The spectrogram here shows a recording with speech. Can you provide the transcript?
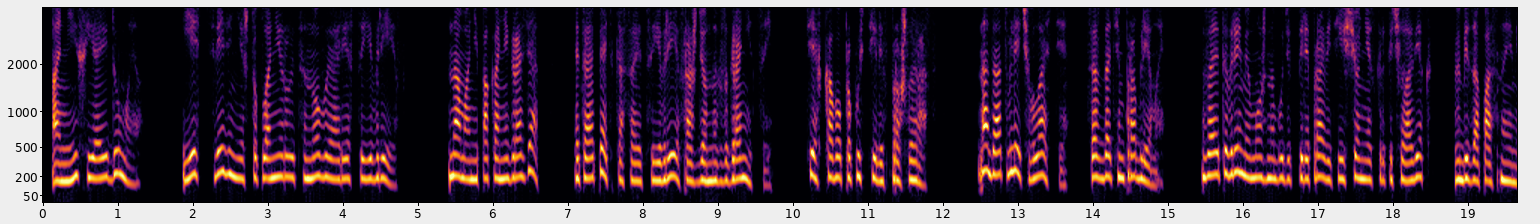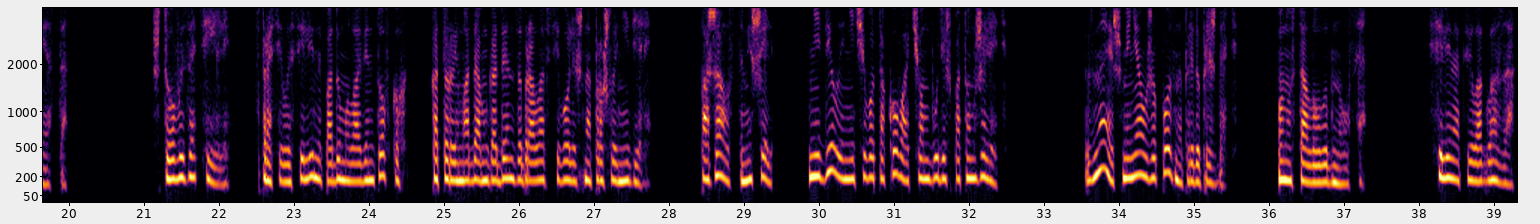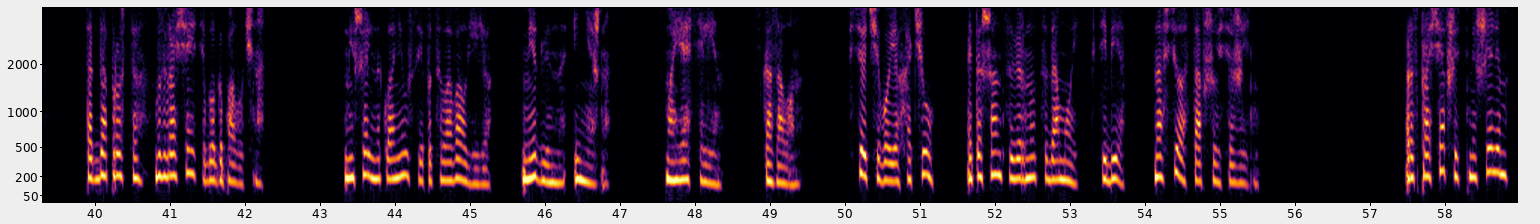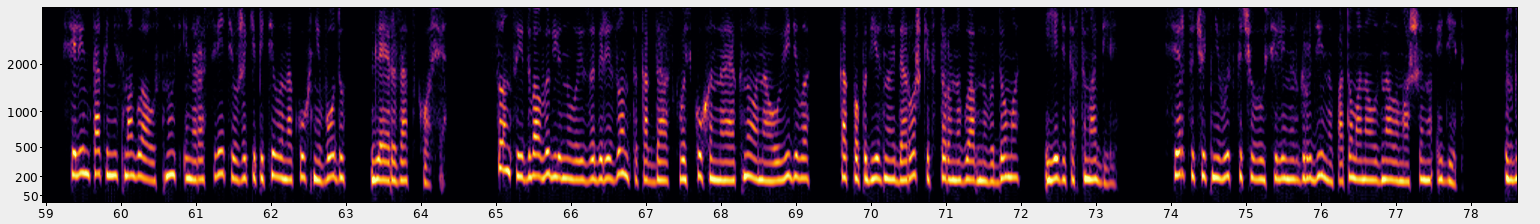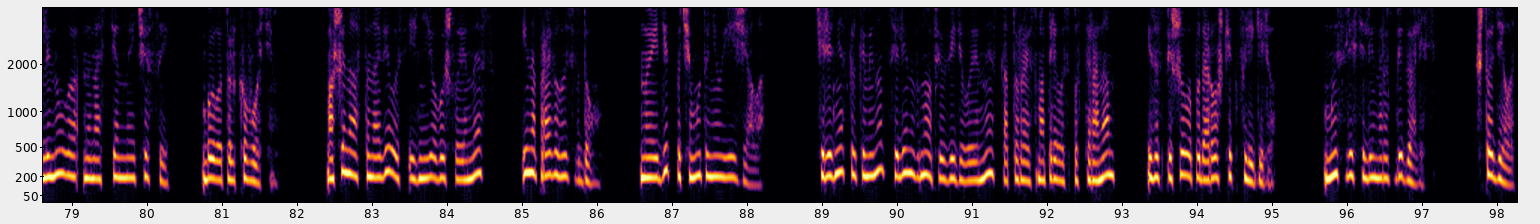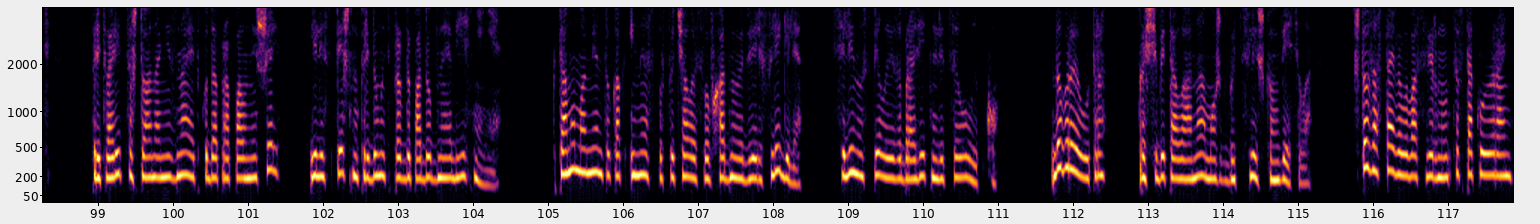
О них я и думаю. Есть сведения, что планируются новые аресты евреев. Нам они пока не грозят. Это опять касается евреев, рожденных за границей. Тех, кого пропустили в прошлый раз. Надо отвлечь власти, создать им проблемы. За это время можно будет переправить еще несколько человек в безопасное место. Что вы затеяли? — спросила Селин и подумала о винтовках, которые мадам Гаден забрала всего лишь на прошлой неделе. «Пожалуйста, Мишель, не делай ничего такого, о чем будешь потом жалеть». «Знаешь, меня уже поздно предупреждать». Он устало улыбнулся. Селин отвела глаза. «Тогда просто возвращайся благополучно». Мишель наклонился и поцеловал ее, медленно и нежно. «Моя Селин», — сказал он. Все, чего я хочу — это шанс вернуться домой, к тебе, на всю оставшуюся жизнь. Распрощавшись с Мишелем, Селин так и не смогла уснуть и на рассвете уже кипятила на кухне воду для эрзац-кофе. Солнце едва выглянуло из-за горизонта, когда сквозь кухонное окно она увидела, как по подъездной дорожке в сторону главного дома едет автомобиль. Сердце чуть не выскочило у Селины с груди, но потом она узнала машину Эдит. Взглянула на настенные часы. Было только восемь. Машина остановилась, из нее вышла Инесс и направилась в дом. Но Эдит почему-то не уезжала. Через несколько минут Селин вновь увидела Инесс, которая смотрелась по сторонам и заспешила по дорожке к флигелю. Мысли Селины разбегались. Что делать? Притвориться, что она не знает, куда пропал Мишель, или спешно придумать правдоподобное объяснение? К тому моменту, как Инесс постучалась во входную дверь флигеля, Селин успела изобразить на лице улыбку. «Доброе утро», — прощебетала она, может быть, слишком весело. «Что заставило вас вернуться в такую рань?»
